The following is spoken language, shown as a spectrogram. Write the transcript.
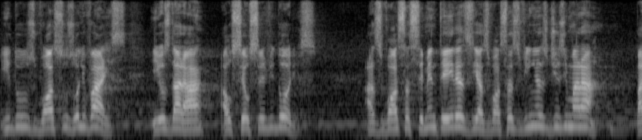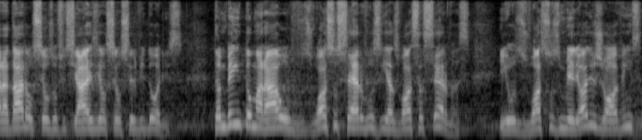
e dos vossos olivais, e os dará aos seus servidores as vossas sementeiras e as vossas vinhas dizimará, para dar aos seus oficiais e aos seus servidores. Também tomará os vossos servos e as vossas servas, e os vossos melhores jovens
